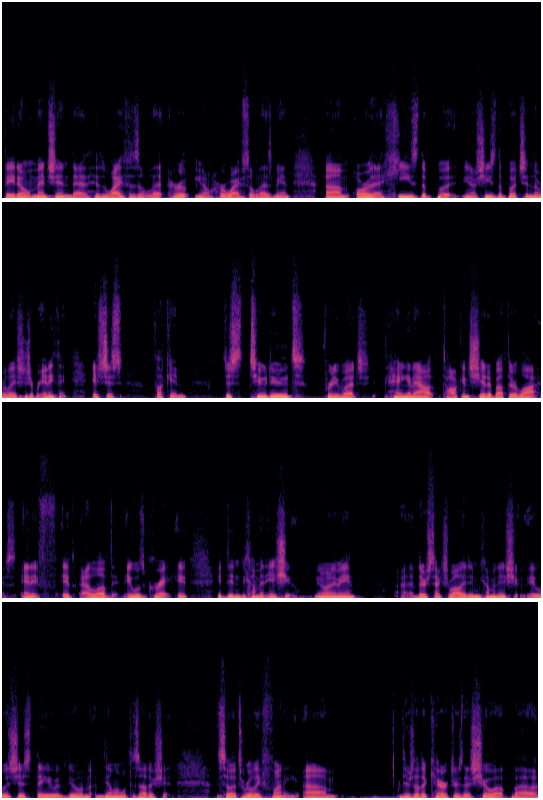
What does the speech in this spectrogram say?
They don't mention that his wife is a le- her you know her wife's a lesbian, um, or that he's the but you know she's the butch in the relationship or anything. It's just fucking just two dudes pretty much hanging out talking shit about their lives and it it I loved it. It was great. It it didn't become an issue. You know what I mean? Uh, their sexuality didn't become an issue. It was just they were doing dealing with this other shit. So it's really funny. Um, there's other characters that show up uh,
